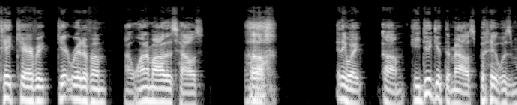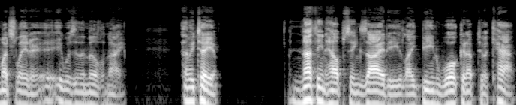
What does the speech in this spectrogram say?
take care of it, get rid of him. I want him out of this house. Ugh. Anyway, um, he did get the mouse, but it was much later. It was in the middle of the night. Let me tell you, nothing helps anxiety like being woken up to a cat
